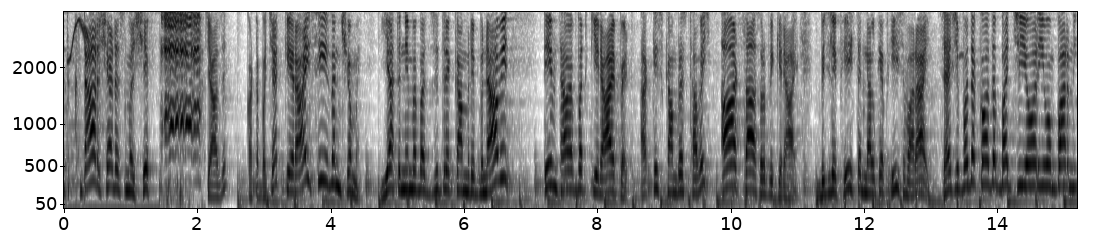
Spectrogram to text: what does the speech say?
खटार शडस में शिफ्ट। क्या जे? कट बचा किराए सीज़न छु में यत निमे बस जितरे कमरे बनावित, तिम थावे पत किराए पेट। आ किस थाविश आठ सास रुपए किराए। बिजली फ़ीस ते नल फ़ीस वराई सच पता को तो बच्ची और इवं परनी।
